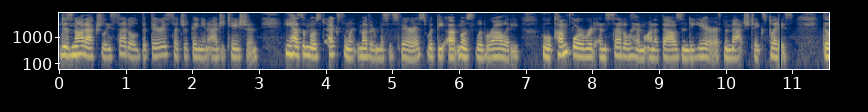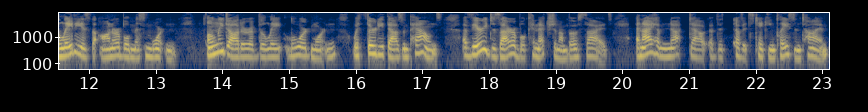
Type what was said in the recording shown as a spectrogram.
It is not actually settled, but there is such a thing in agitation. He has a most excellent mother, Mrs. Ferrars, with the utmost liberality, who will come forward and settle him on a thousand a year if the match takes place. The lady is the Honourable Miss Morton, only daughter of the late Lord Morton, with thirty thousand pounds, a very desirable connection on both sides, and I have not doubt of the of its taking place in time.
